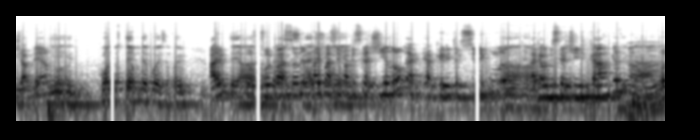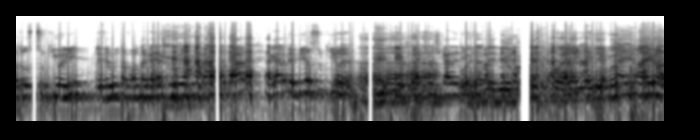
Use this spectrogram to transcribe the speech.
vendia a pé, pô. E quanto tempo depois você foi? Aí pô, foi passando, aí passei com a bicicletinha, não aquele triciclo, Aham. aquela bicicletinha de carga, Aham. botando um suquinho ali, levei muita volta da galera, que não ia salgado, a galera bebia o suquinho, né? Aí caras Pô, já bebi pô, já ó.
